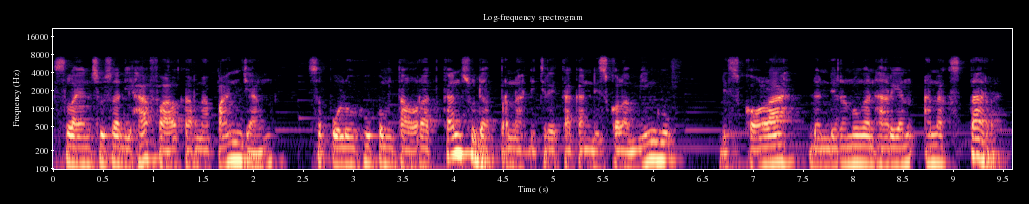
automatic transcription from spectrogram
Selain susah dihafal karena panjang, 10 hukum Taurat kan sudah pernah diceritakan di sekolah minggu, di sekolah, dan di renungan harian anak star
